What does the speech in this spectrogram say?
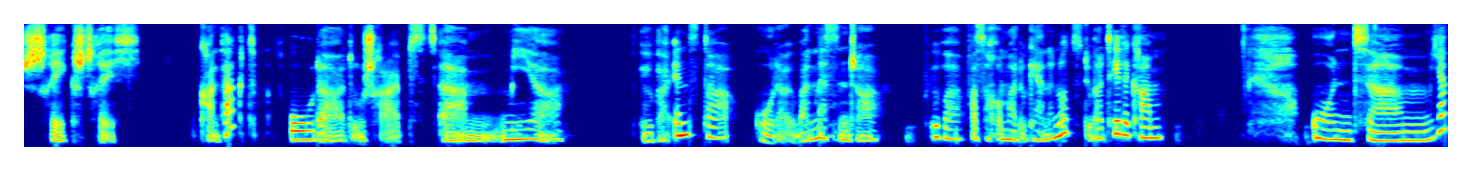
schrägstrich Kontakt oder du schreibst ähm, mir über Insta oder über einen Messenger über was auch immer du gerne nutzt, über Telegram. Und ähm, ja,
